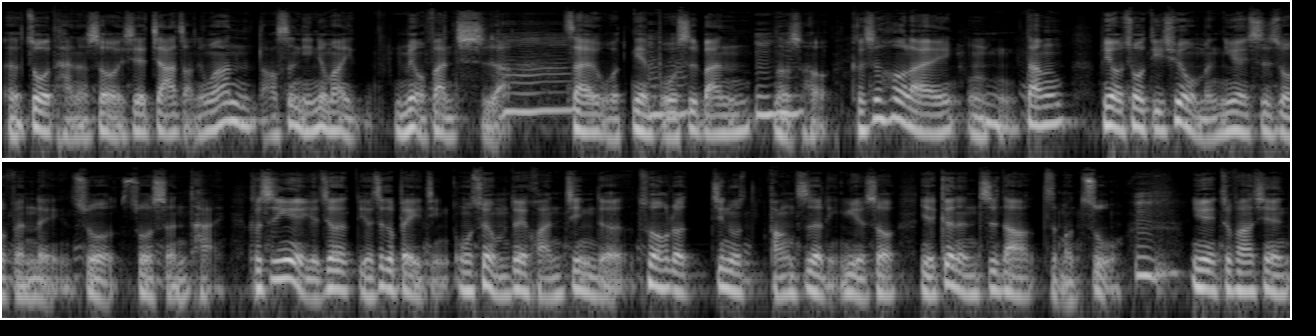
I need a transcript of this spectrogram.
呃，座谈的时候，一些家长就问：“老师，你有蚂蚁，你没有饭吃啊？”在我念博士班那时候，嗯、可是后来，嗯，当没有错，的确，我们因为是做分类、做做生态，可是因为有这个有这个背景，我所以我们对环境的最后的进入防治的领域的时候，也更能知道怎么做。嗯，因为就发现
